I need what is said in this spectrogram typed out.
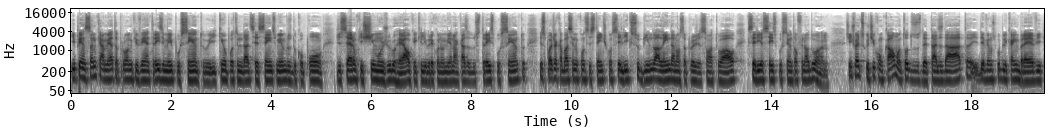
e pensando que a meta para o ano que vem é 3,5% e que em oportunidades recentes membros do Copom disseram que estimam um juro real que equilibra a economia na casa dos 3%, isso pode acabar sendo consistente com o Selic subindo além da nossa projeção atual, que seria 6% ao final do ano. A gente vai discutir com calma todos os detalhes da ata e devemos publicar em breve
